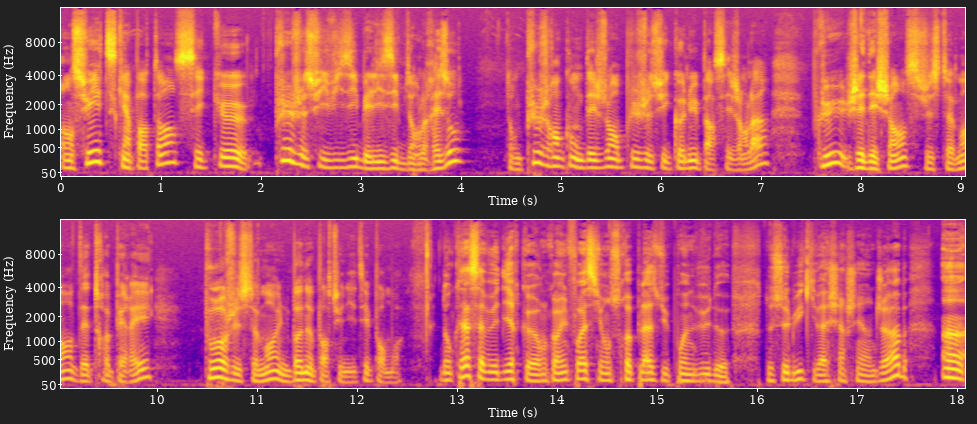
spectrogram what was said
Ensuite, ce qui est important, c'est que plus je suis visible et lisible dans le réseau, donc plus je rencontre des gens, plus je suis connu par ces gens-là, plus j'ai des chances justement d'être repéré pour justement une bonne opportunité pour moi. Donc là, ça veut dire que, encore une fois, si on se replace du point de vue de, de celui qui va chercher un job, un,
